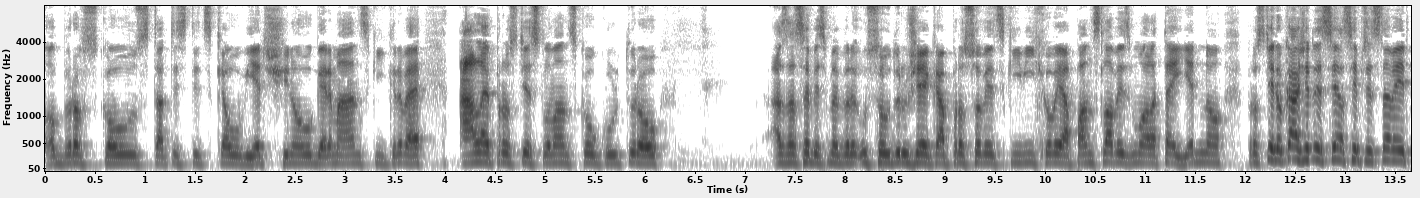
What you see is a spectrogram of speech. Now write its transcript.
obrovskou statistickou většinou germánský krve, ale prostě slovanskou kulturou a zase bychom byli u soudružek a pro sovětský výchovy a panslavismu, ale to je jedno. Prostě dokážete si asi představit,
